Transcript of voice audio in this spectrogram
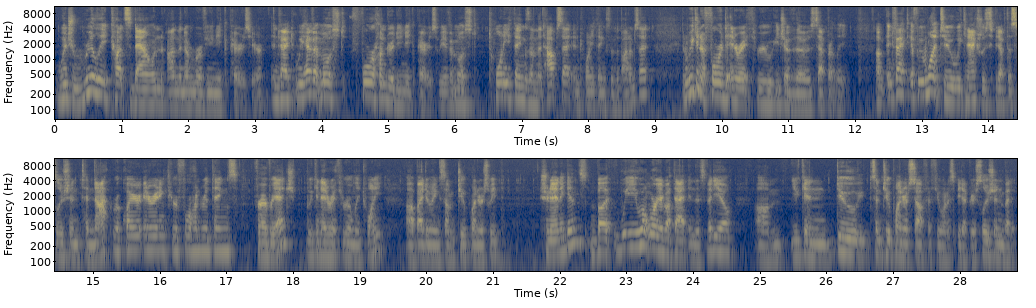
which really cuts down on the number of unique pairs here. In fact, we have at most 400 unique pairs. We have at most 20 things on the top set and 20 things in the bottom set, and we can afford to iterate through each of those separately. Um, in fact, if we want to, we can actually speed up the solution to not require iterating through 400 things for every edge. We can iterate through only 20 uh, by doing some two-pointer sweep shenanigans, but we won't worry about that in this video. Um, you can do some two-pointer stuff if you want to speed up your solution, but it,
